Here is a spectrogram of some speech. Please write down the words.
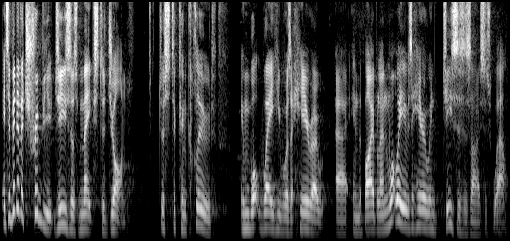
it's a bit of a tribute Jesus makes to John, just to conclude in what way he was a hero uh, in the Bible and what way he was a hero in Jesus' eyes as well.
